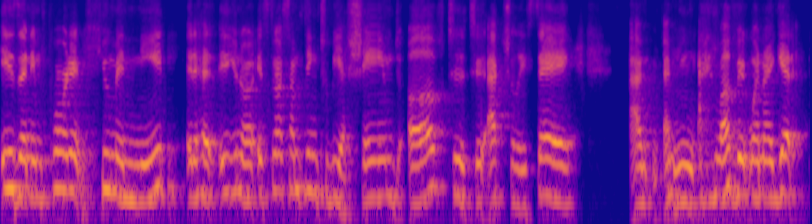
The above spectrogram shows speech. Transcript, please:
is an important human need. It has, you know, it's not something to be ashamed of to, to actually say, I, I mean, I love it when I get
